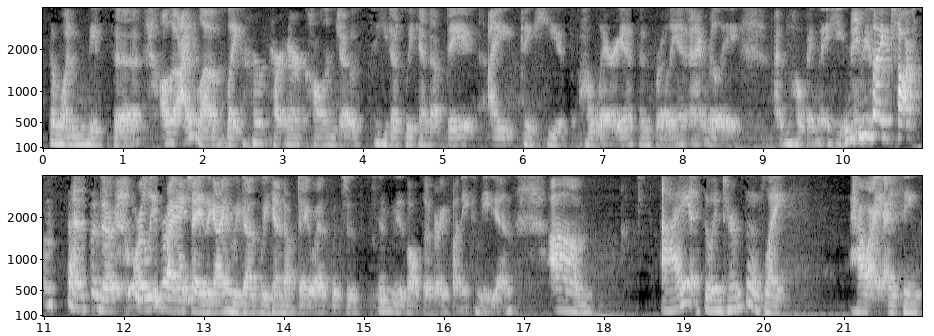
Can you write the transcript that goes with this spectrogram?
someone needs to. Although I love like her partner Colin Jost. He does Weekend Update. I think he's hilarious and brilliant. And I really. I'm hoping that he maybe like talks some sense into, or at least Michael Right. Che, the guy who he does Weekend Update with, which is is, is also a very funny comedian. Um, I so in terms of like how I, I think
